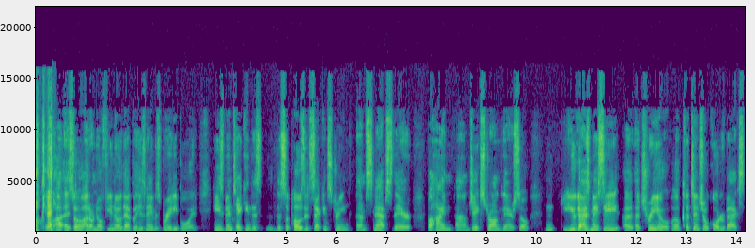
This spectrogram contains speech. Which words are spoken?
Okay. I, so I don't know if you know that, but his name is Brady Boyd. He's been taking this the supposed second string um, snaps there behind um, Jake Strong there. So you guys may see a, a trio of potential quarterbacks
